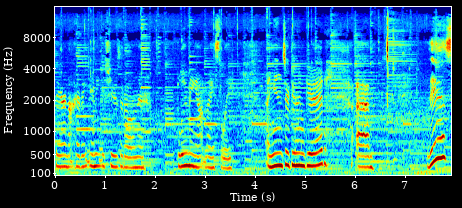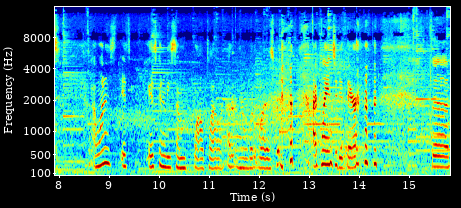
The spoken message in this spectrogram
They're not having any issues at all and they're blooming out nicely. Onions are doing good. Um, this, I want to, it's, it's going to be some wildflower. I don't remember what it was, but I planted it there. The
